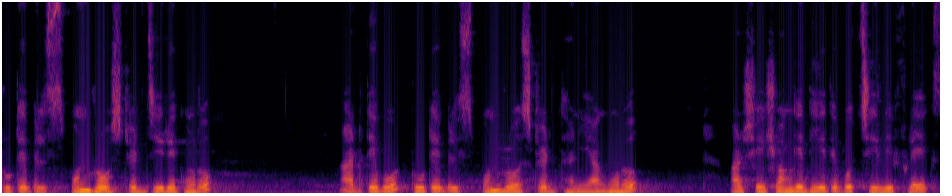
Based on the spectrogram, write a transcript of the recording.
টু টেবিল স্পুন রোস্টেড জিরে গুঁড়ো। আর দেব টু টেবিল স্পুন রোস্টেড ধনিয়া গুঁড়ো। আর সেই সঙ্গে দিয়ে দেব চিলি ফ্লেক্স।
